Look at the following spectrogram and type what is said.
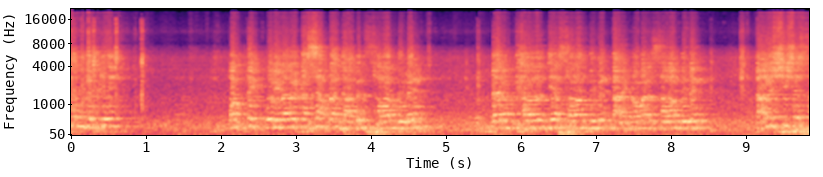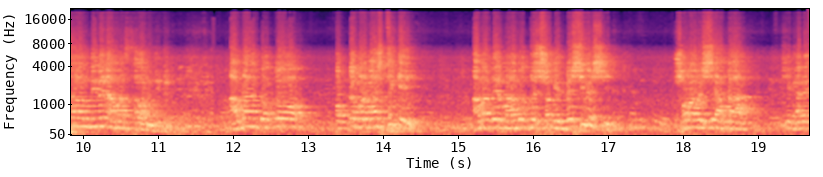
বোনদেরকে প্রত্যেক পরিবারের কাছে আপনারা যাবেন, সালাম দিবেন। সালাম দিবেন, তারেক রহমানের সালাম দিবেন তাদের শীষের সালাম দিবেন, আমার সালাম দিবেন। আমরা গত অক্টোবর মাস থেকেই আমাদের মাহবুবদের সঙ্গে বেশি বেশি সমাবেশে আমরা সেখানে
